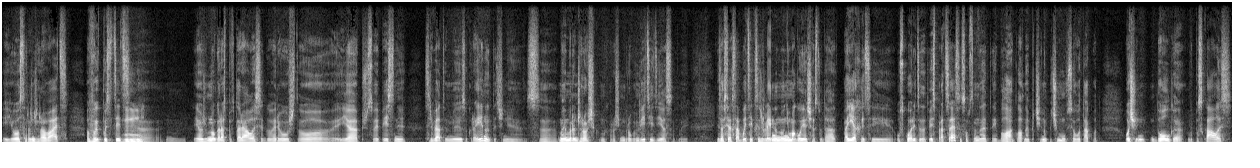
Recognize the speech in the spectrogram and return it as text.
ее саранжировать, выпустить. Ну, Я уже много раз повторялась и говорю, что я пишу свои песни с ребятами из Украины, точнее, с моим аранжировщиком и хорошим другом Витей Диасом. И из-за всех событий, к сожалению, ну, не могу я сейчас туда поехать и ускорить этот весь процесс. И, собственно, это и была главная причина, почему все вот так вот очень долго выпускалось.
